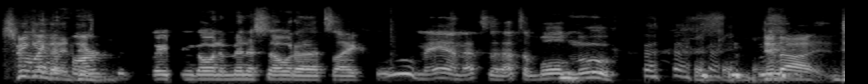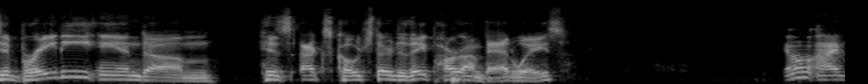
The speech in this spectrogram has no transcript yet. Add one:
Speaking like of that, Favre situation going to Minnesota, it's like, ooh man, that's a that's a bold move. did uh did Brady and um his ex coach there? Did they part on bad ways? No, I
